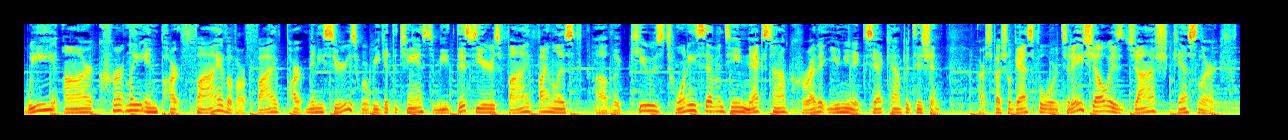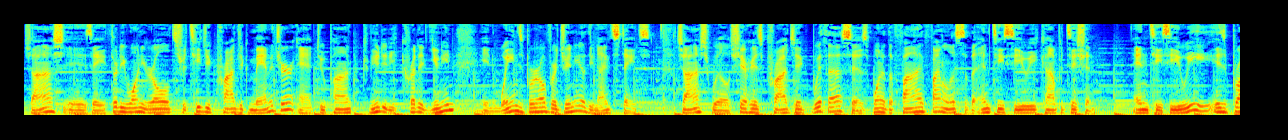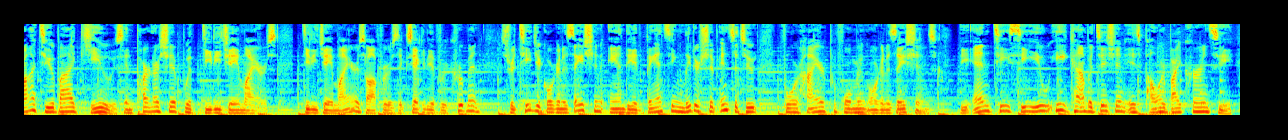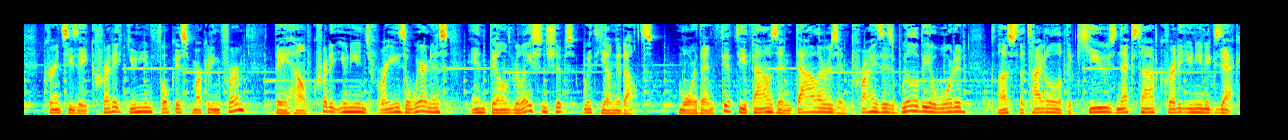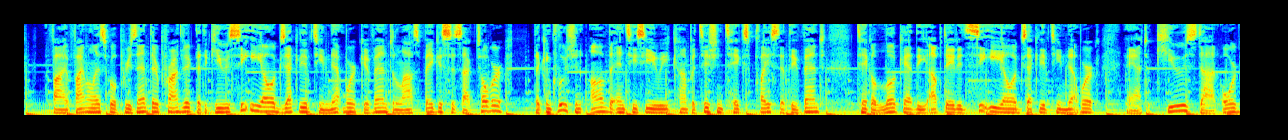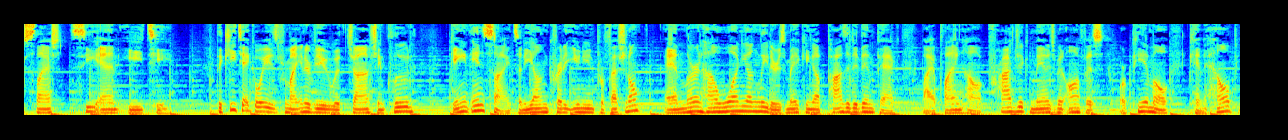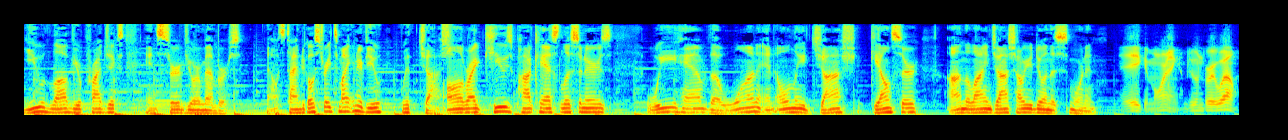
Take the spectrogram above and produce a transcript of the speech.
We are currently in part five of our five part mini series where we get the chance to meet this year's five finalists of the CUES 2017 Next Top Credit Union Exec Competition. Our special guest for today's show is Josh Gessler. Josh is a 31 year old strategic project manager at DuPont Community Credit Union in Waynesboro, Virginia, the United States. Josh will share his project with us as one of the five finalists of the NTCUE competition. NTCUE is brought to you by CUES in partnership with DDJ Myers. DDJ Myers offers executive recruitment, strategic organization, and the Advancing Leadership Institute for higher performing organizations. The NTCUE competition is powered by Currency. Currency is a credit union focused marketing firm. They help credit unions raise awareness and build relationships with young adults. More than $50,000 in prizes will be awarded, plus the title of the CUES Next Top Credit Union Exec. Five finalists will present their project at the CUES CEO Executive Team Network event in Las Vegas this October. The conclusion of the NTCUE competition takes place at the event. Take a look at the updated CEO Executive Team Network at cues.org slash CNET. The key takeaways from my interview with Josh include gain insights on a young credit union professional, and learn how one young leader is making a positive impact by applying how a project management office or PMO can help you love your projects and serve your members. Now it's time to go straight to my interview with Josh. All right, CUES podcast listeners, we have the one and only Josh Gelser on the line. Josh, how are you doing this morning? Hey, good morning. I'm doing very well.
